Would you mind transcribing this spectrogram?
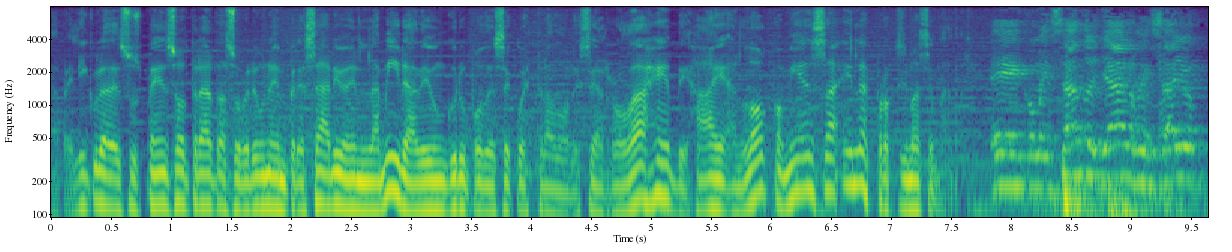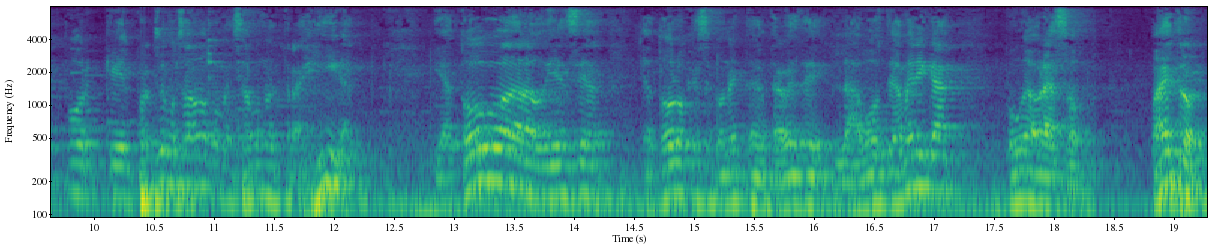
La película de suspenso trata sobre un empresario en la mira de un grupo de secuestradores. El rodaje de High and Low comienza en las próximas semanas. Eh, comenzando ya los ensayos porque el próximo sábado comenzamos nuestra gira. Y a toda la audiencia y a todos los que se conectan a través de La Voz de América, un abrazo. Maestro,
